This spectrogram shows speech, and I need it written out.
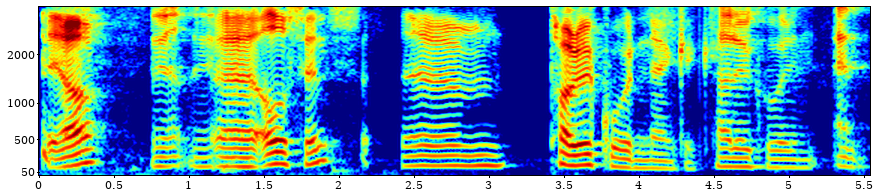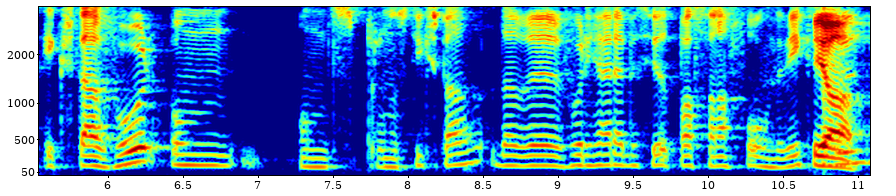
ja. Ja, nee. Uh, alleszins. Um, het gaat leuk worden, denk ik. Het gaat leuk worden. En ik stel voor om ons pronostiekspel dat we vorig jaar hebben gespeeld pas vanaf volgende week te ja. doen.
